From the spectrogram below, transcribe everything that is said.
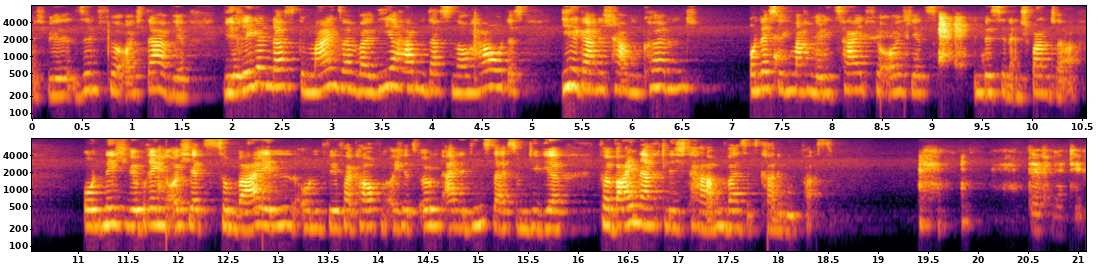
euch, wir sind für euch da, wir, wir regeln das gemeinsam, weil wir haben das Know-how, das ihr gar nicht haben könnt. Und deswegen machen wir die Zeit für euch jetzt ein bisschen entspannter und nicht, wir bringen euch jetzt zum Wein und wir verkaufen euch jetzt irgendeine Dienstleistung, die wir verweihnachtlicht haben, weil es jetzt gerade gut passt. definitiv.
